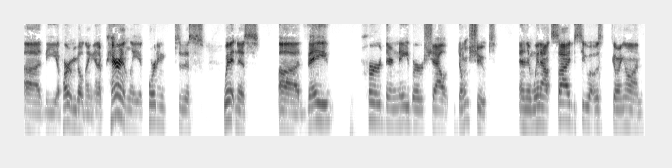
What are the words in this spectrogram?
uh, the apartment building, and apparently, according to this witness, uh, they heard their neighbor shout, "Don't shoot," and then went outside to see what was going on,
